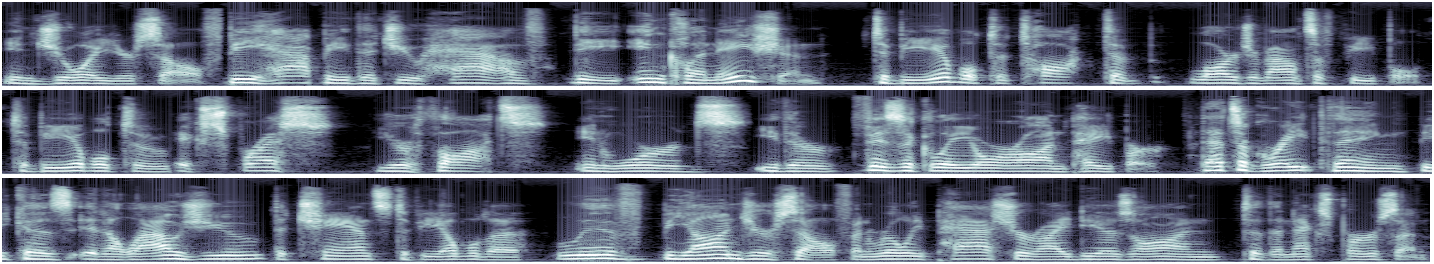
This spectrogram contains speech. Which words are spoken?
enjoy yourself, be happy that you have the inclination to be able to talk to large amounts of people, to be able to express your thoughts in words, either physically or on paper. That's a great thing because it allows you the chance to be able to live beyond yourself and really pass your ideas on to the next person.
